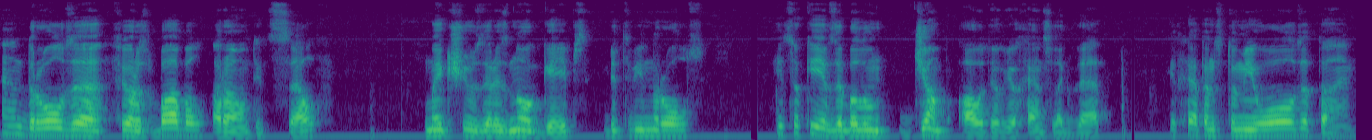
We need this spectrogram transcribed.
and roll the first bubble around itself. Make sure there is no gaps between rolls. It's okay if the balloon jump out of your hands like that. It happens to me all the time.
